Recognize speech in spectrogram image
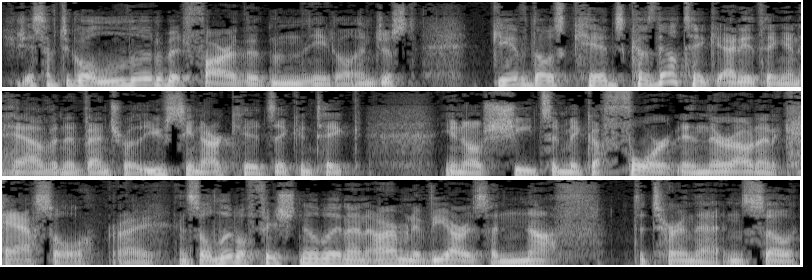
You just have to go a little bit farther than the needle and just give those kids because they'll take anything and have an adventure. You've seen our kids; they can take you know sheets and make a fort, and they're out in a castle. Right. And so, little fish nibbling an arm in a VR is enough to turn that. And so,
